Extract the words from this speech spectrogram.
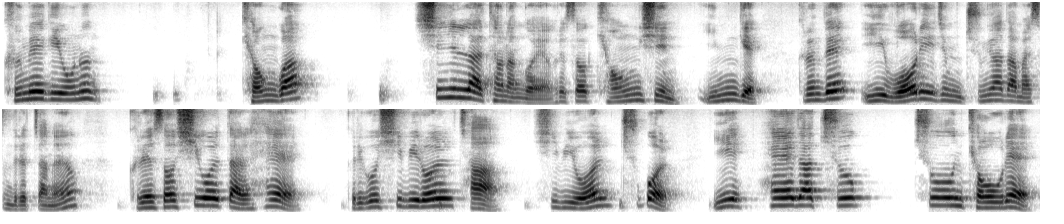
금의 기운은 경과 신일날 태어난 거예요. 그래서 경신, 임계. 그런데 이 월이 지금 중요하다 말씀드렸잖아요. 그래서 10월달 해, 그리고 11월 자, 12월 축월. 이 해자축 추운 겨울에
